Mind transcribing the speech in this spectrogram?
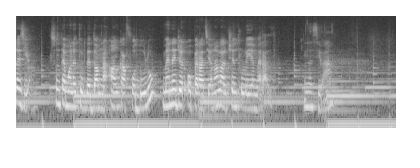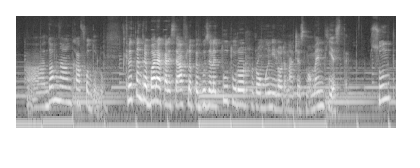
Bună ziua! Suntem alături de doamna Anca Fodulu, manager operațional al Centrului Emerald. Bună ziua! Doamna Anca Fodulu, cred că întrebarea care se află pe buzele tuturor românilor în acest moment este Sunt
